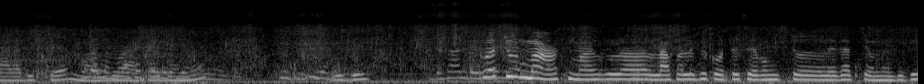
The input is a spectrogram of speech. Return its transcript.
লাড়া দিচ্ছে মাছগুলো আসার জন্য। এই যে প্রচুর মাছ মাছগুলো লাফালাফি করতেছে এবং চলে যাচ্ছে অন্যদিকে।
